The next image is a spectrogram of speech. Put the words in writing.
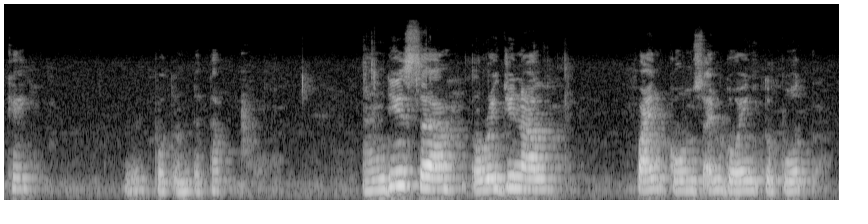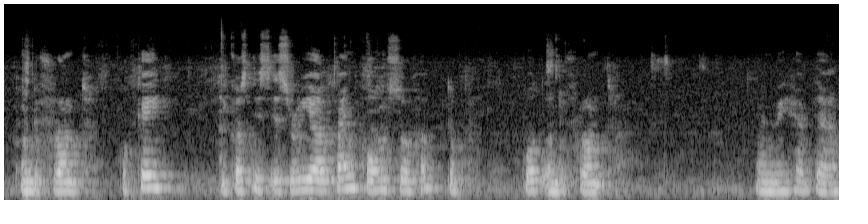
okay? We will put on the top. And these uh, original fine cones I'm going to put on the front okay? Because this is real fine cones so have to put on the front. And we have the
